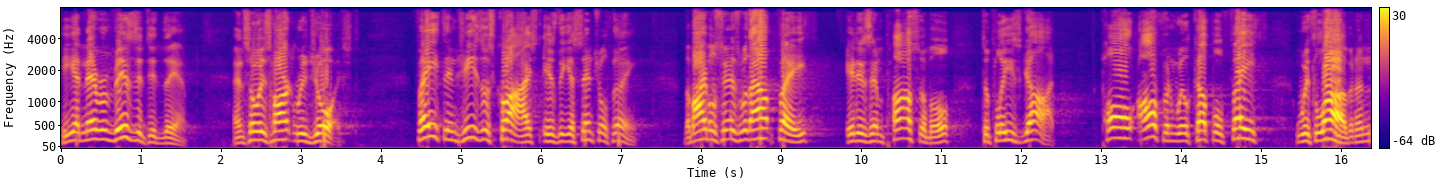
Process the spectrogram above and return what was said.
He had never visited them. And so his heart rejoiced. Faith in Jesus Christ is the essential thing. The Bible says without faith, it is impossible to please God. Paul often will couple faith with love in a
